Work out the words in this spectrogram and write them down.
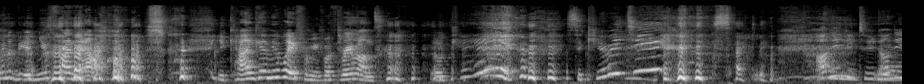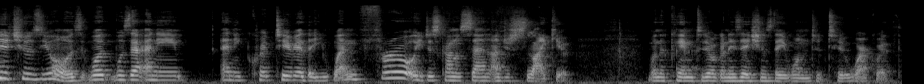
gonna be a new friend now. you can't get me away from me for three months." Okay, security. exactly. How did you to, How did you choose yours? What was there any any criteria that you went through, or you just kind of said, "I just like you"? When it came to the organizations they wanted to work with.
